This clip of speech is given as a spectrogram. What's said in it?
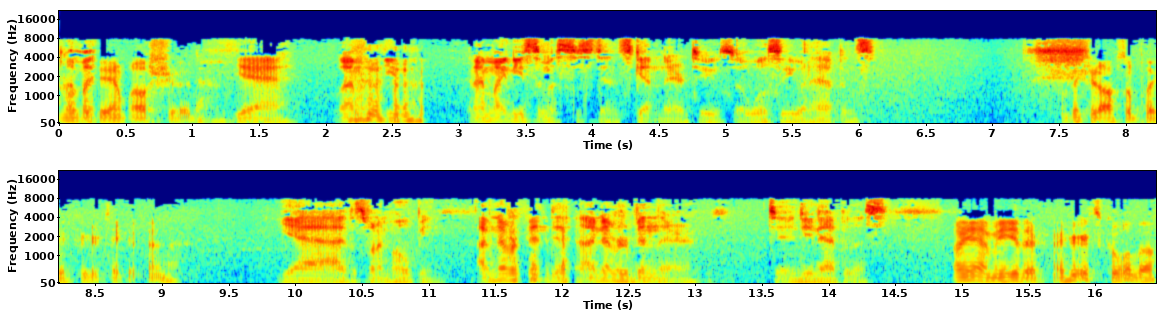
I Well, they might- damn well should. Yeah. Well, I might need, and I might need some assistance getting there too, so we'll see what happens. Well, they should also play for your ticket then. Yeah, that's what I'm hoping. I've never been to, I've never been there to Indianapolis. Oh yeah, me either. I hear it's cool though.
